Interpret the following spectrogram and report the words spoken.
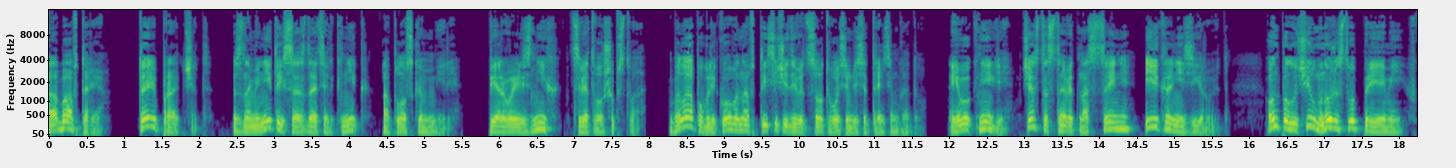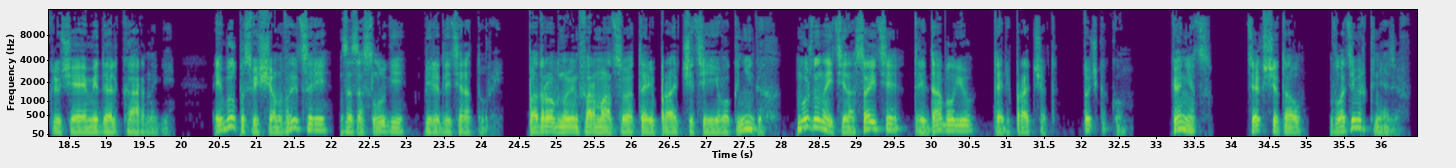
Об авторе. Терри Пратчетт, знаменитый создатель книг о плоском мире. Первая из них «Цвет волшебства» была опубликована в 1983 году. Его книги часто ставят на сцене и экранизируют. Он получил множество премий, включая медаль Карнеги, и был посвящен в рыцари за заслуги перед литературой. Подробную информацию о Терри Пратчете и его книгах можно найти на сайте www.terrypratchett.com. Конец. Текст читал Владимир Князев.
